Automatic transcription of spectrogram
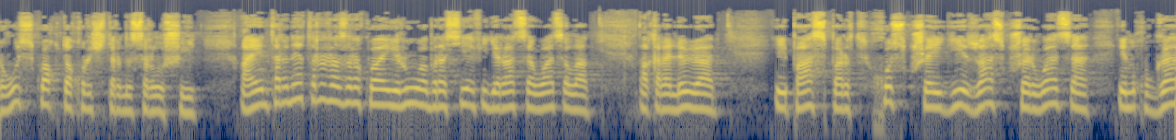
русқәа ахәҭахәыршьҭырны срылшит. Аинтернет рыразрақәа ируап Россия Федерациа уаҵала аҟралыҩа ипаспорт хәысқәша егьи жәасқәша руаҵа инҟәга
